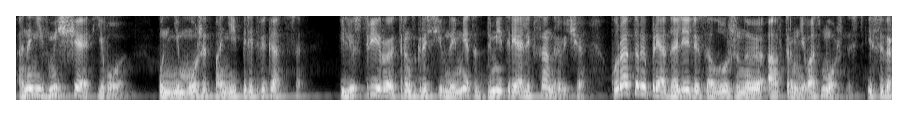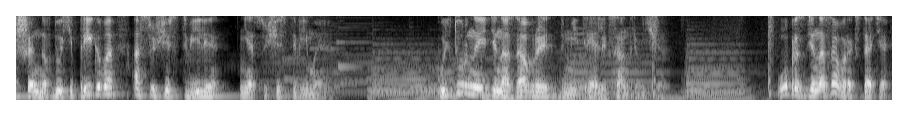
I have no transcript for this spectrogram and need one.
она не вмещает его, он не может по ней передвигаться – Иллюстрируя трансгрессивный метод Дмитрия Александровича, кураторы преодолели заложенную автором невозможность и совершенно в духе Пригова осуществили неосуществимое. Культурные динозавры Дмитрия Александровича Образ динозавра, кстати,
